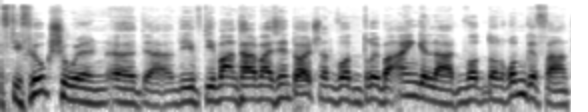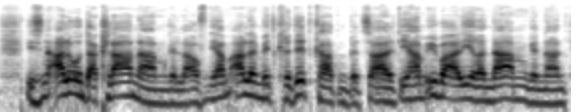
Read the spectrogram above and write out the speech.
auf die Flugschulen, äh, die, die waren teilweise in Deutschland, wurden drüber eingeladen, wurden dann rumgefahren. Die sind alle unter Klarnamen gelaufen, die haben alle mit Kreditkarten bezahlt, die haben überall ihre Namen genannt,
